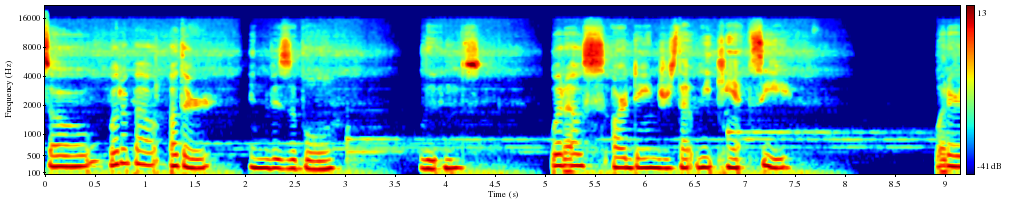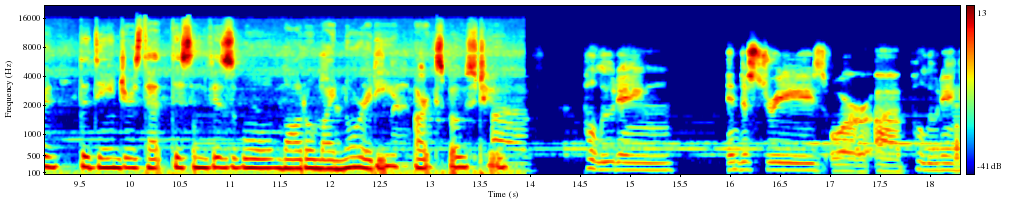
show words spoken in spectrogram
So, what about other invisible pollutants? What else are dangers that we can't see? What are the dangers that this invisible model minority are exposed to? Polluting industries or uh, polluting,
